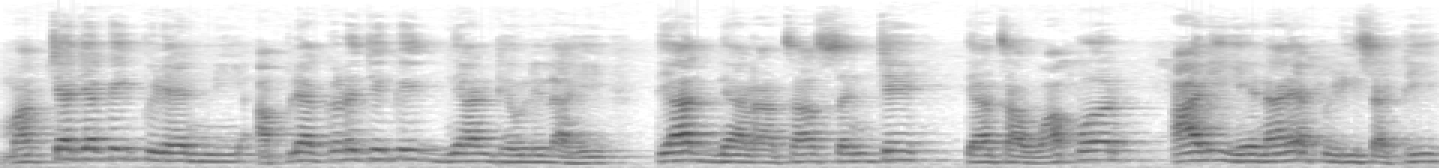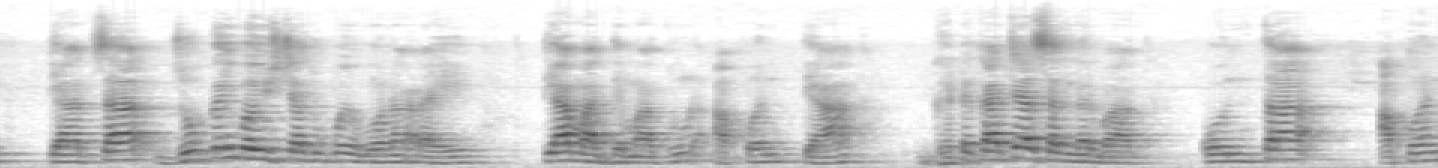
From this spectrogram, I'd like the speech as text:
मागच्या ज्या काही पिढ्यांनी आपल्याकडे जे काही ज्ञान ठेवलेलं आहे त्या ज्ञानाचा संचय त्याचा वापर आणि येणाऱ्या पिढीसाठी त्याचा जो काही भविष्यात उपयोग होणार आहे त्या माध्यमातून आपण त्या घटकाच्या संदर्भात कोणता आपण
